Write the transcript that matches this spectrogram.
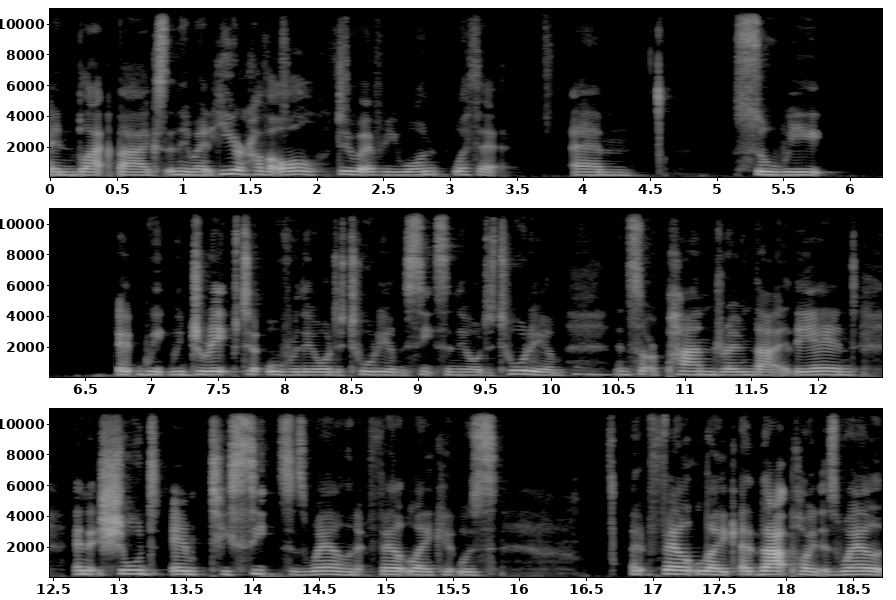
in black bags and they went here have it all. Do whatever you want with it. Um, so we it, we, we draped it over the auditorium the seats in the auditorium and sort of panned round that at the end. And it showed empty seats as well and it felt like it was it felt like at that point as well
